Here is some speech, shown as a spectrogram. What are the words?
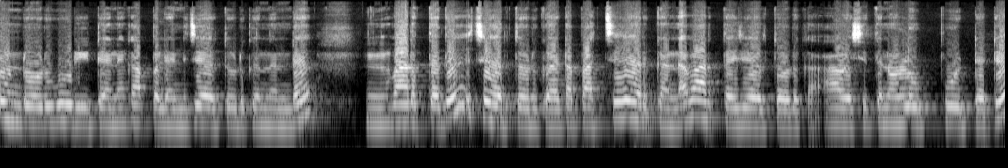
തൊണ്ടോട് കൂടിയിട്ട് തന്നെ കപ്പലണ്ടി ചേർത്ത് കൊടുക്കുന്നുണ്ട്. വറുത്തത് ചേർത്ത് കൊടുക്കുക കേട്ടോ പച്ച ചേർക്കണ്ട വറുത്തത് ചേർത്ത് കൊടുക്കുക. ആവശ്യത്തിനുള്ള ഉപ്പ് ഇട്ടിട്ട്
